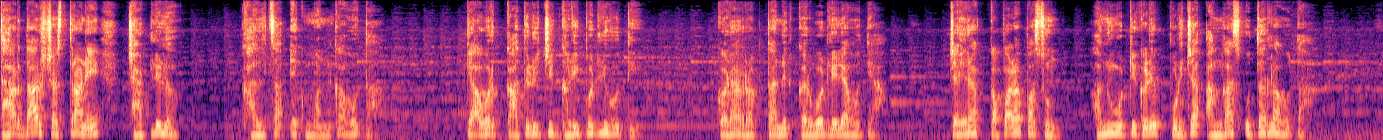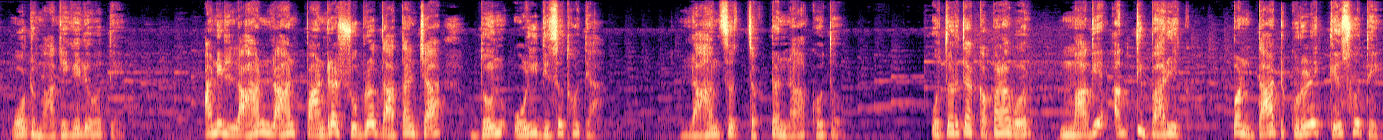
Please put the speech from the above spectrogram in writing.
धारदार शस्त्राने छाटलेलं खालचा एक मणका होता. त्यावर कातडीची घडी पडली होती. कडा रक्ताने करवडलेल्या होत्या. चेहरा कपाळापासून हनुवटीकडे पुढच्या अंगास उतरला होता. ओठ मागे गेले होते आणि लहान लहान पांढऱ्या शुभ्र दातांच्या दोन ओळी दिसत होत्या. लहानसं चपट नाक होतं. उतरत्या कपाळावर मागे अगदी बारीक पण दाट कुरळे केस होते.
